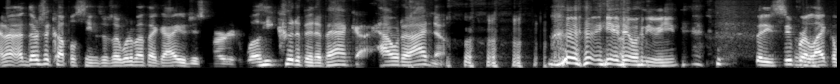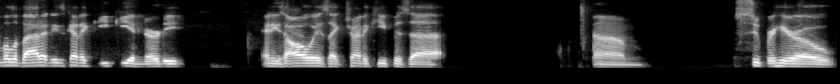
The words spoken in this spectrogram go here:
and I, there's a couple scenes. I was like, what about that guy who just murdered? Well, he could have been a bad guy. How did I know? you know what I mean? but he's super likable about it. He's kind of geeky and nerdy, and he's always like trying to keep his uh um superhero.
